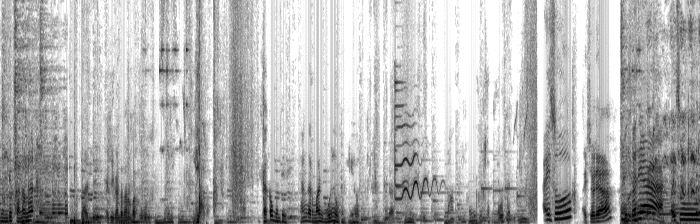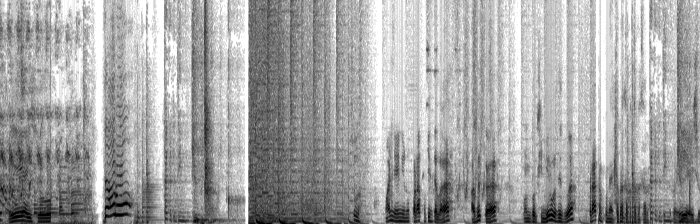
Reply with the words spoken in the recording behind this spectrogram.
ಗಿಂಡಿ ಗಂಡದಾನ ಬಾ ಹೋಗುನು ತಕ ಬಂದೀವಿ ಹೆಂಗಾರ ಮಾಡಿ ನೋಡಿ ಹೋಗ್ತೀನಿ. ಇವತ್ತು ಐಸು? ಐಶ್ವರ್ಯ? ಐಶ್ವರ್ಯ? ಐಸು? ಏ ಐಸು. ಯಾರು? ಮೊನ್ನೆ ನೀನು ಪಡಾಕ್ ಕೊಟ್ಟಿದ್ದಲ್ಲ ಅದಕ್ಕ ಒಂದ್ ಬಗ್ಸಿ ನೀರು ಉಳಿದಿದ್ವ ಪಡಾಕ್ ಅನ್ಕೊಂಡೆ ತಗ ತಗ ತಗ ತಗ ತಗ. ಏ ಐಸು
